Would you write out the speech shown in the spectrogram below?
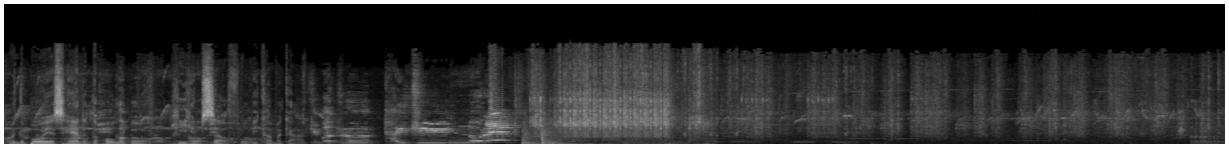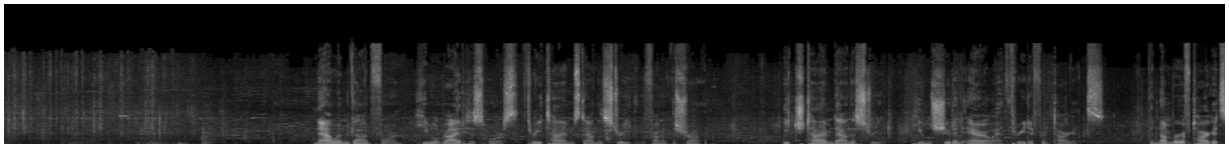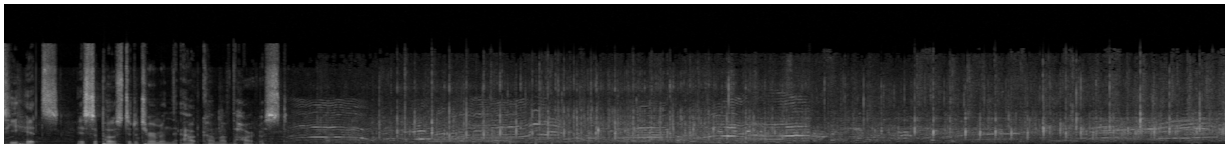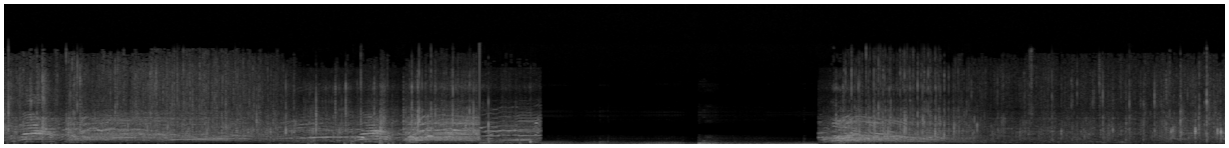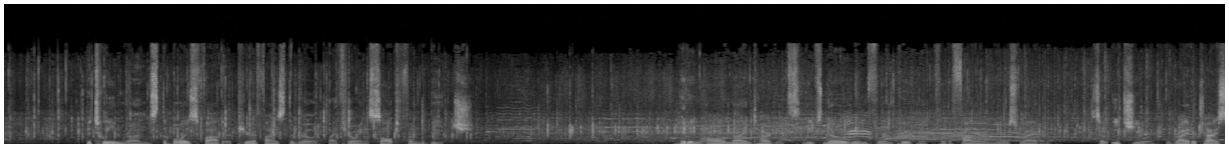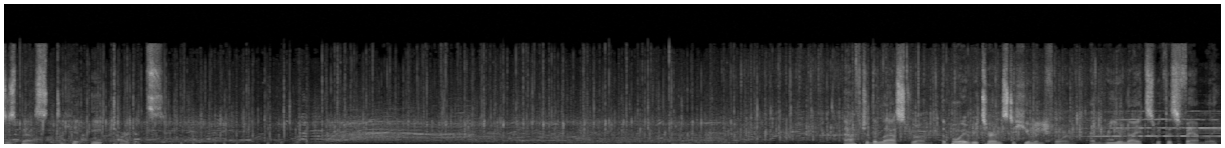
When the boy is handed the holy bow, he himself will become a god. Now in god form, he will ride his horse three times down the street in front of the shrine. Each time down the street, he will shoot an arrow at three different targets. The number of targets he hits is supposed to determine the outcome of the harvest. Between runs, the boy's father purifies the road by throwing salt from the beach. Hitting all nine targets leaves no room for improvement for the following year's rider, so each year the rider tries his best to hit eight targets. After the last run, the boy returns to human form and reunites with his family.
